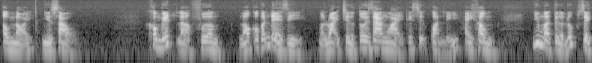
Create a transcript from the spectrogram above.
Ông nói như sau. Không biết là Phương nó có vấn đề gì mà loại trừ tôi ra ngoài cái sự quản lý hay không. Nhưng mà từ lúc dịch,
